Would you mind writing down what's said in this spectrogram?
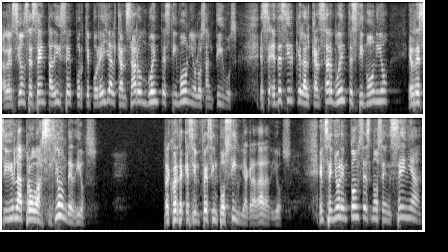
La versión 60 dice, porque por ella alcanzaron buen testimonio los antiguos. Es, decir, que el alcanzar buen testimonio es recibir la aprobación de Dios. Recuerde que sin fe es imposible agradar a Dios. El Señor entonces nos enseña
